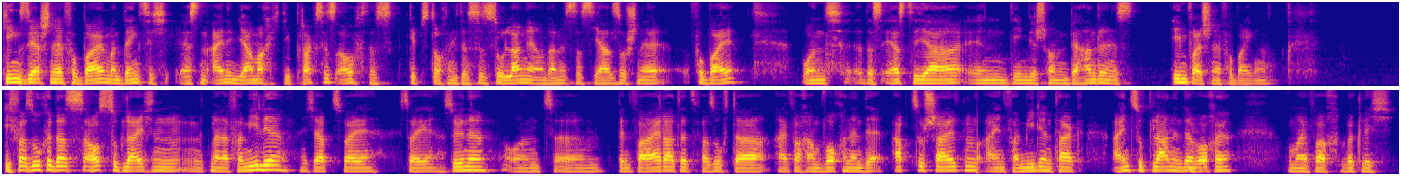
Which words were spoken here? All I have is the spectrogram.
ging sehr schnell vorbei. Man denkt sich, erst in einem Jahr mache ich die Praxis auf. Das gibt's doch nicht. Das ist so lange und dann ist das Jahr so schnell vorbei. Und das erste Jahr, in dem wir schon behandeln, ist ebenfalls schnell vorbeigegangen. Ich versuche das auszugleichen mit meiner Familie. Ich habe zwei, zwei Söhne und ähm, bin verheiratet, versuche da einfach am Wochenende abzuschalten, einen Familientag einzuplanen in der Woche, um einfach wirklich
